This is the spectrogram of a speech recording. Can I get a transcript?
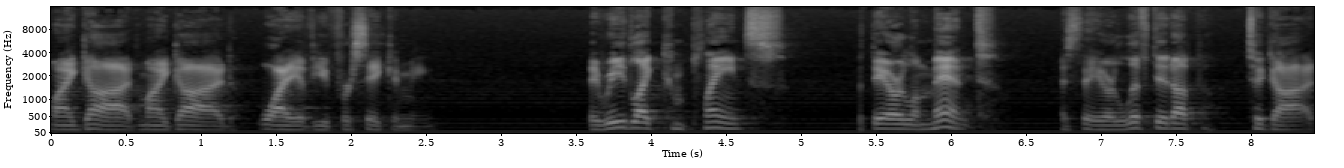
My God, my God, why have you forsaken me? They read like complaints, but they are lament as they are lifted up to God.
